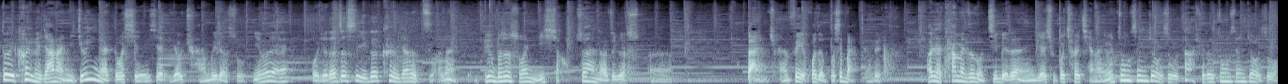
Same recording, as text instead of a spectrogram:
作为科学家呢，你就应该多写一些比较权威的书，因为我觉得这是一个科学家的责任，并不是说你想赚到这个呃版权费或者不是版权费，而且他们这种级别的人也许不缺钱了，因为终身教授，大学的终身教授，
